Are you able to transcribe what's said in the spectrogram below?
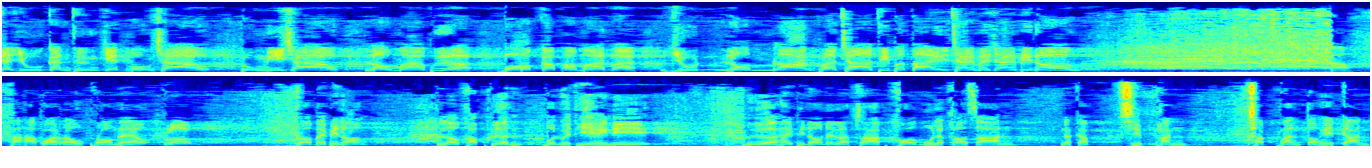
จะอยู่กันถึงเจ็ดโมงเช้าพรุ่งนี้เช้า เรามาเพื่อบอกกับอำมาตย์ว่า หยุดล้มล้างประชาธิปไตยใช่ไหมใช่พี่น้องอ้าวถ้าหากว่าเราพร้อมแล้ว พร้อม พร้อมไหมพี่น้อง เราขับเคลื่อนบนเวทีแห่งนี้เพื่อให้พี่น้องได้รับทราบข้อมูลและข่าวสารนะครับสิบพันฉับพลันต่อเหตุการณ์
